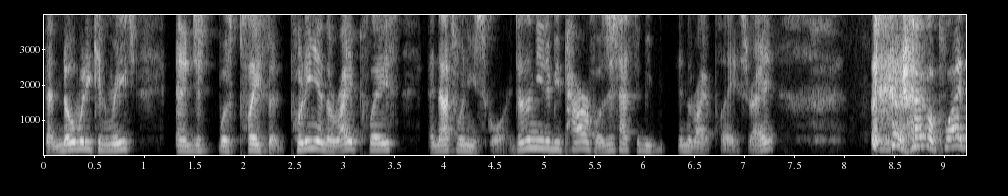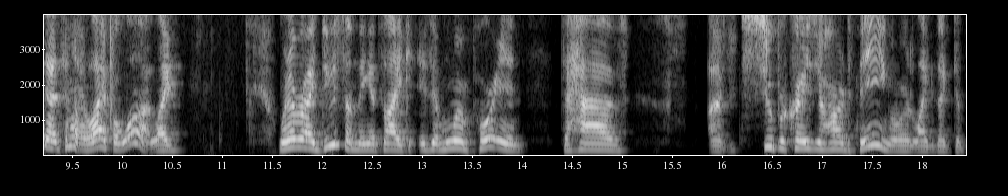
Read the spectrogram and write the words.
that nobody can reach, and it just was placement, putting in the right place and that's when you score. It doesn't need to be powerful, it just has to be in the right place, right? I've applied that to my life a lot. Like whenever I do something, it's like, is it more important to have a super crazy hard thing or like like to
